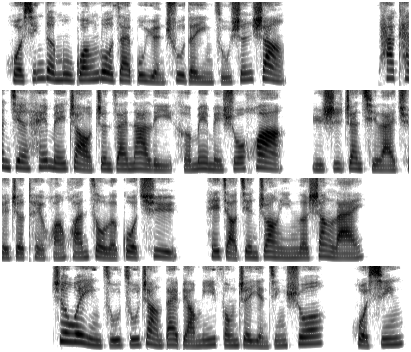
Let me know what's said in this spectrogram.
火星的目光落在不远处的影族身上，他看见黑莓爪正在那里和妹妹说话，于是站起来，瘸着腿缓缓走了过去。黑角见状，迎了上来。这位影族族长代表眯缝着眼睛说：“火星，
